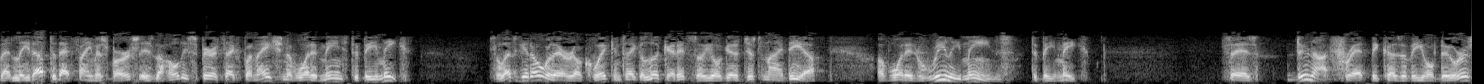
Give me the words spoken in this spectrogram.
that lead up to that famous verse is the Holy Spirit's explanation of what it means to be meek. So let's get over there real quick and take a look at it so you'll get just an idea of what it really means to be meek. It says, Do not fret because of evildoers,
